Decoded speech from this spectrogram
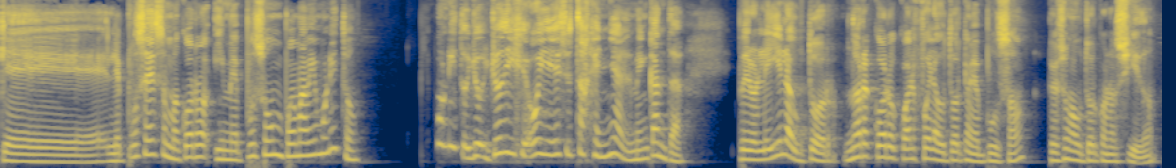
que le puse eso, me acuerdo, y me puso un poema bien bonito. Bonito. Yo, yo dije, oye, eso está genial, me encanta. Pero leí el autor, no recuerdo cuál fue el autor que me puso, pero es un autor conocido.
